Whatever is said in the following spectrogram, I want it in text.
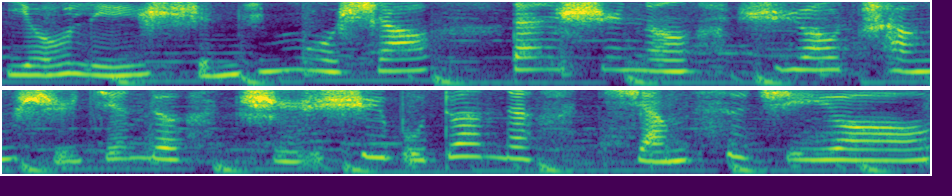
游离神经末梢。但是呢，需要长时间的持续不断的强刺激哦，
